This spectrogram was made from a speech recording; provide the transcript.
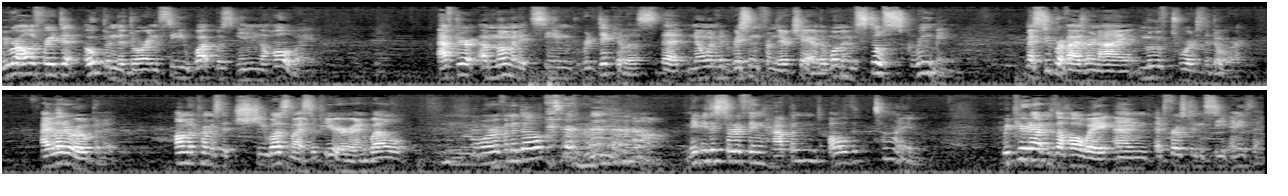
We were all afraid to open the door and see what was in the hallway. After a moment, it seemed ridiculous that no one had risen from their chair. The woman was still screaming. My supervisor and I moved towards the door. I let her open it, on the premise that she was my superior and, well, more of an adult. Maybe this sort of thing happened all the time. We peered out into the hallway and at first didn't see anything.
